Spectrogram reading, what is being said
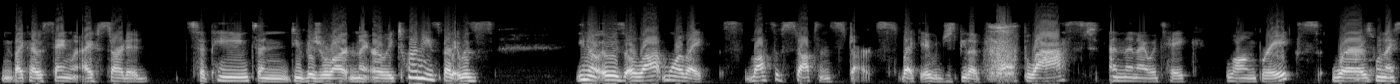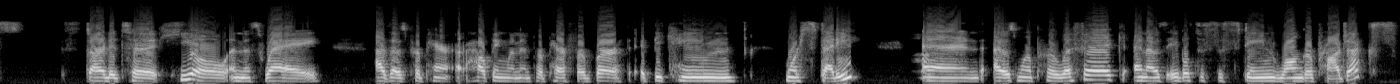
like I was saying, I started to paint and do visual art in my early 20s, but it was, you know, it was a lot more like lots of stops and starts. Like it would just be like blast, and then I would take long breaks. Whereas when I started to heal in this way, as I was preparing, uh, helping women prepare for birth, it became more steady and I was more prolific and I was able to sustain longer projects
